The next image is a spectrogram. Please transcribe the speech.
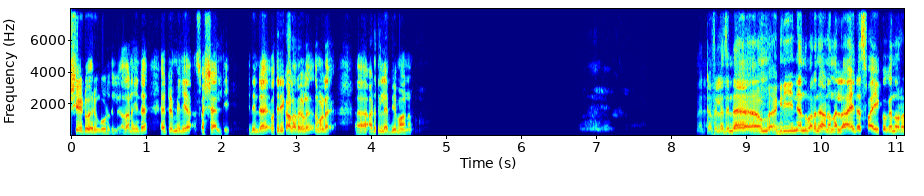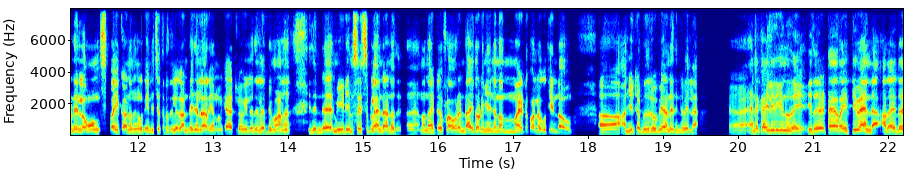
ബുഷിയായിട്ട് വരും കൂടുതൽ. അതാണ് ഇതിന്റെ ഏറ്റവും വലിയ സ്പെഷ്യാലിറ്റി ഇതിന്റെ ഒത്തിരി കളറുകൾ നമ്മുടെ അടുത്ത് ലഭ്യമാണ്. മെറ്റോഫിലത്തിന്റെ ഗ്രീൻ എന്ന് പറഞ്ഞാണ്. നല്ല അതിന്റെ സ്പൈക്ക് ഒക്കെ എന്ന് പറഞ്ഞാൽ ലോങ് സ്പൈക്കാണ് നിങ്ങൾക്ക് ഇതിന്റെ ചിത്രത്തിൽ കണ്ടു കഴിഞ്ഞാൽ അറിയാം. കാറ്റലോഗിൽ ഇത് ലഭ്യമാണ്. ഇതിന്റെ മീഡിയം സൈസ് പ്ലാന്റ് ആ, നന്നായിട്ട് ഫ്ലവർ ഉണ്ടായി തുടങ്ങി കഴിഞ്ഞാൽ നന്നായിട്ട് കൊലകുത്തി ഉണ്ടാവും. അഞ്ഞൂറ്റമ്പത് രൂപയാണ് ഇതിന്റെ വില. എന്റെ കയ്യിലിരിക്കുന്നത് ഇത് ടെറേറ്റ് വേണ്ട അതായത്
